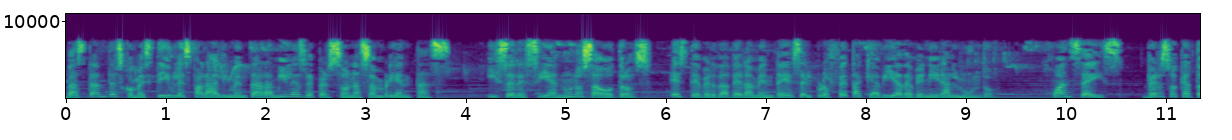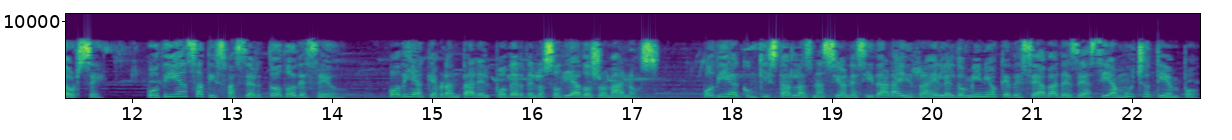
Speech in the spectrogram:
bastantes comestibles para alimentar a miles de personas hambrientas. Y se decían unos a otros, este verdaderamente es el profeta que había de venir al mundo. Juan 6, verso 14 podía satisfacer todo deseo. Podía quebrantar el poder de los odiados romanos. Podía conquistar las naciones y dar a Israel el dominio que deseaba desde hacía mucho tiempo.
